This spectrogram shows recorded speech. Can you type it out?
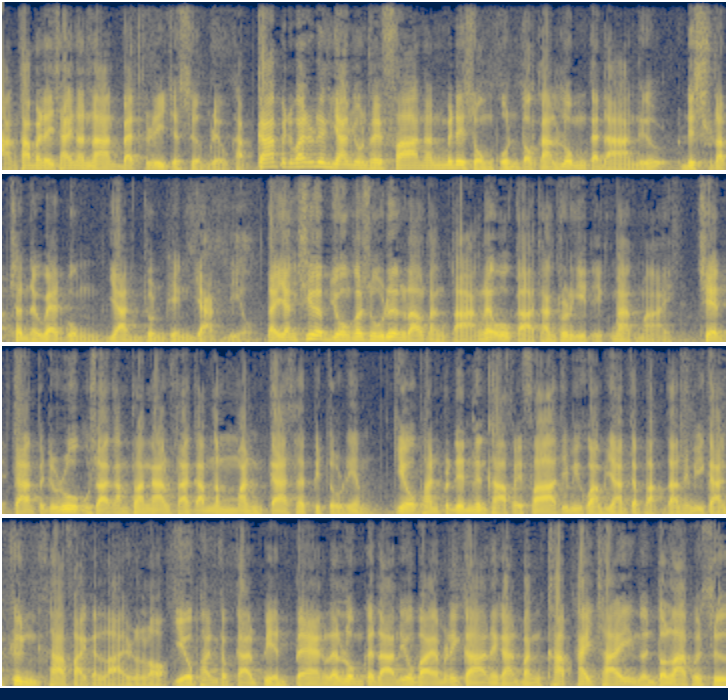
าน ถ้าไม่ได้ใช้นานๆ แบตเตอรี่จะเสื่อมเร็วครับ การปฏิวัติเรื่องยานยนต์ไฟฟ้านั้นไม่ได้ส่งผลต่อการล้มกระดานหรือ disruption ในแวดวงยานยนต์เพียงอย่างเดียว แต่ยังเชื่อมโยงเข้าสู่เรื่องราวต่างๆ และโอกาสทางธุรกิจอีกมากมาย เช่น การปฏิรูปอุตสาหกรรมพลังงานอุตสาหกรรมน้ำมันก๊าซและปิโตรเลียม เกี่ยวพันประเด็นเรื่องค่าไฟฟ้าที่มีความพยายามจะผลักดันให้มีการขึ้นค่าไฟกันหลายระลอก เกี่ยวพันกับการเปลี่ยนแปลง และล้มกระดานนโยบายอเมริกาในการบังคับ ให้ใช้เงินดอลลาร์เพื่อซื้อ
